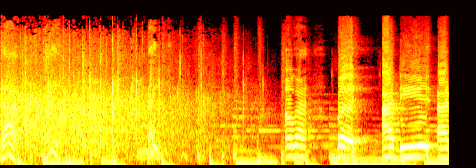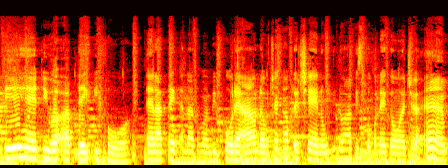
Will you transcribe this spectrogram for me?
God, thank, thank. Okay, but I did, I did had do an update before, and I think another one before that. I don't know. Check out the channel. You know I be spoken there going um.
